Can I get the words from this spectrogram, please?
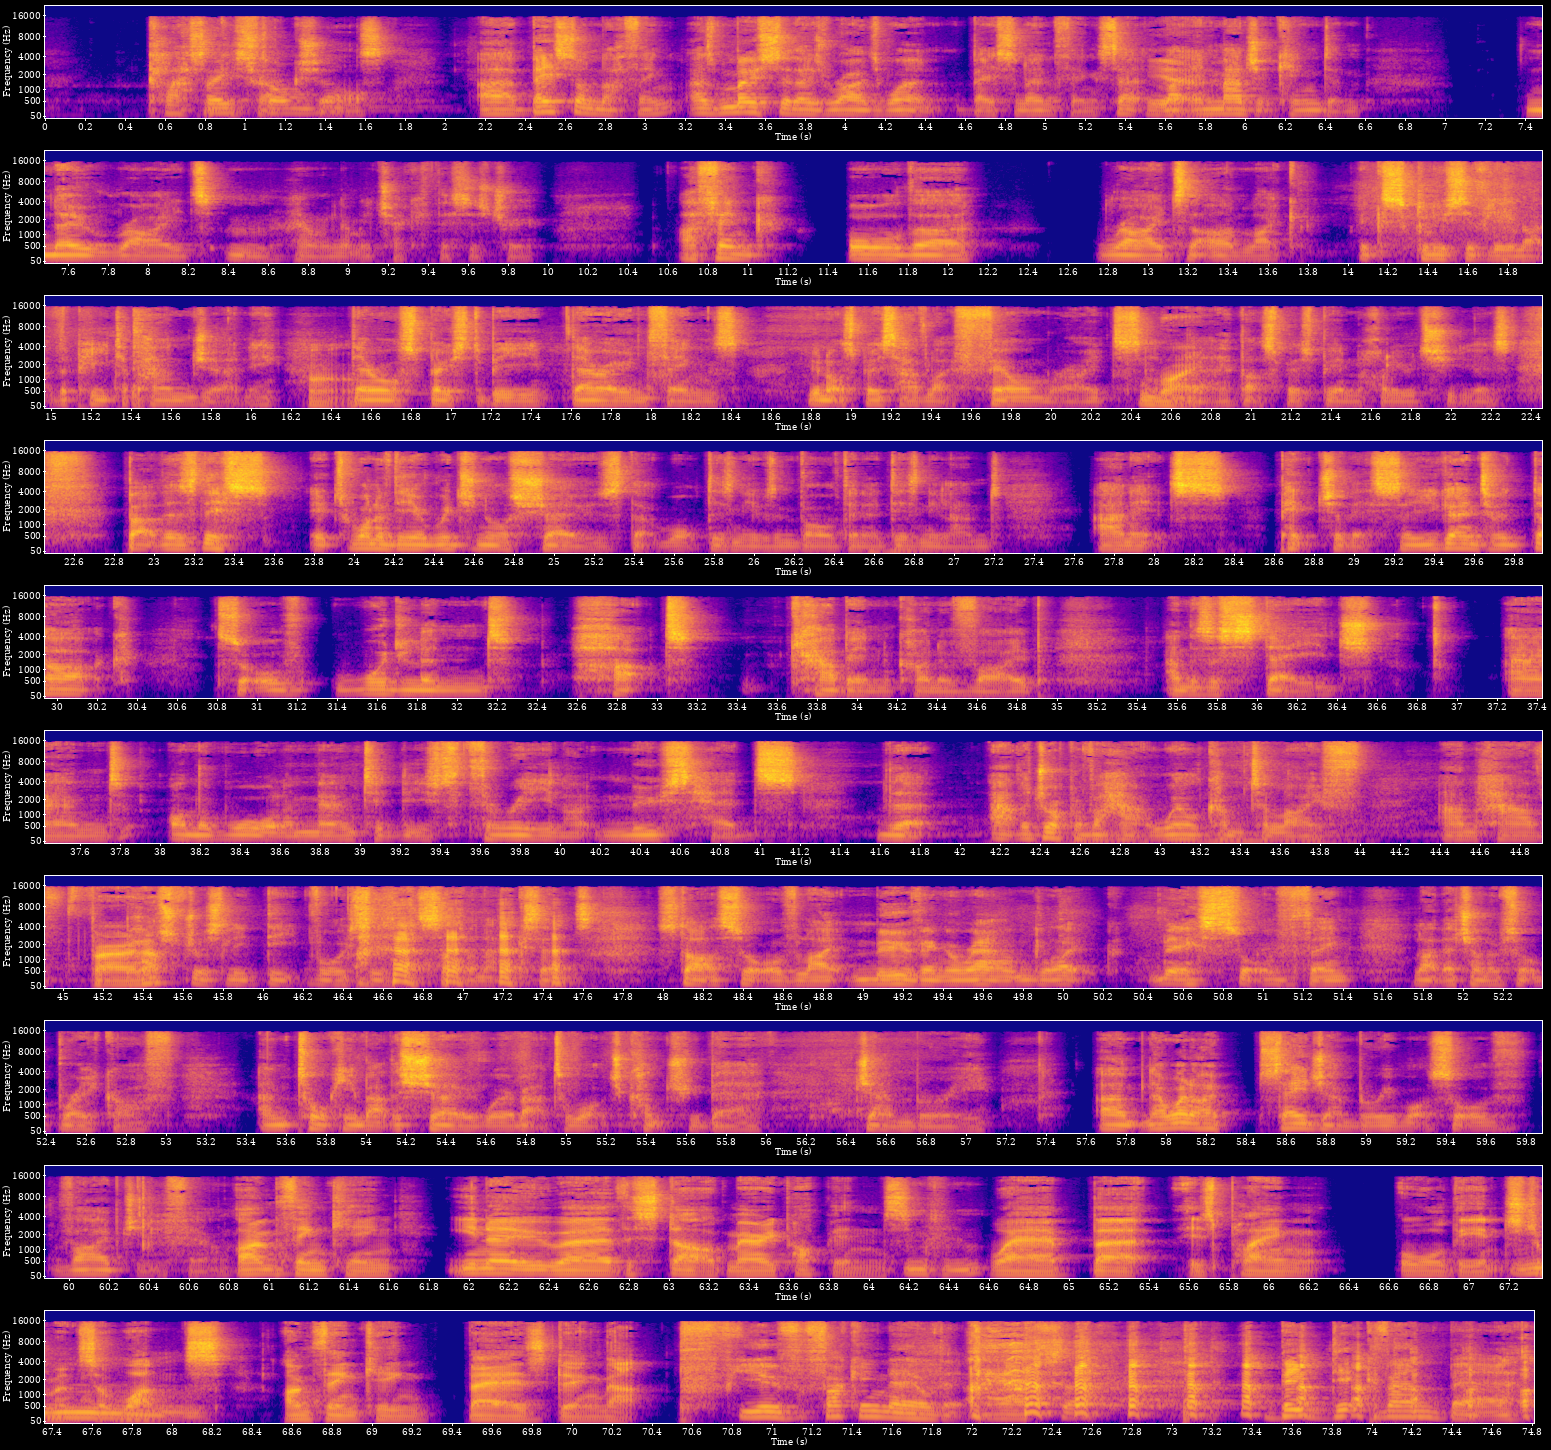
classic Based on attractions. Uh, based on nothing, as most of those rides weren't based on anything. So, like in Magic Kingdom, no rides. Mm, hang on, let me check if this is true. I think all the rides that aren't like exclusively like the Peter Pan journey, they're all supposed to be their own things. you're not supposed to have like film rides. Right. there. That's supposed to be in Hollywood studios. But there's this, it's one of the original shows that Walt Disney was involved in at Disneyland. And it's, picture this. So you go into a dark, sort of woodland hut cabin kind of vibe. And there's a stage. And on the wall are mounted these three like moose heads that at the drop of a hat will come to life and have enough. preposterously deep voices and southern accents start sort of like moving around like this sort of thing, like they're trying to sort of break off and talking about the show we're about to watch, Country Bear Jamboree. Um, now, when I say Jamboree, what sort of vibe do you feel? I'm thinking, you know, uh, the start of Mary Poppins, Mm-hmm. where Bert is playing all the instruments Mm. at once. I'm thinking Bear's doing that. You've fucking nailed it. Yeah, so- Big Dick Van Bear.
